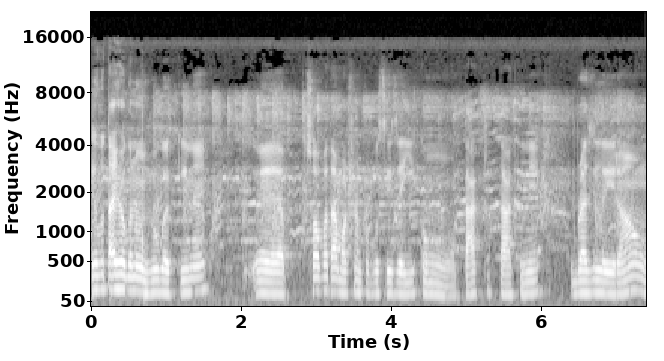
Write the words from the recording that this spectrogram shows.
Eu vou estar tá jogando um jogo aqui, né? É, só para estar tá mostrando para vocês aí como tá que tá né? O Brasileirão,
